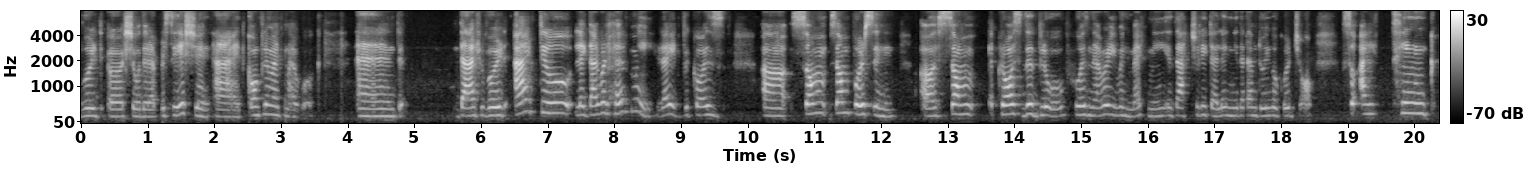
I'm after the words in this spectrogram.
would uh, show their appreciation and compliment my work and that would add to like that would help me right? Because uh, some some person uh, some across the globe who has never even met me is actually telling me that i'm doing a good job. So i think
